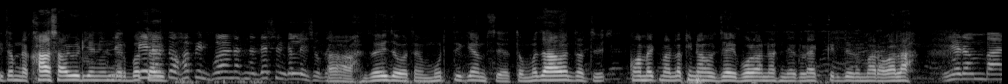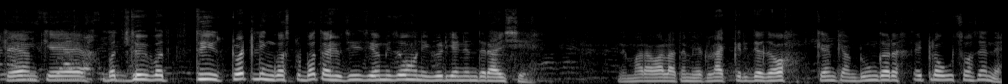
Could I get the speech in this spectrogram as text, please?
એ તમને ખાસ આ વિડીયોની અંદર બતાવી. હા જોઈ જાઓ તમે મૂર્તિ કેમ છે? તો મજા આવે તો કોમેન્ટમાં લખી નાખો જય ભોળાનાથને એક લાઈક કરી દેજો મારા વાલા. કેમ કે બધી બધી ટોટલિંગ વસ્તુ બતાવ્યું જે જે અમે જોવો ને વિડીયોની અંદર આવી છે. ને મારા વાલા તમે એક લાઈક કરી દેજો. કેમ કે આમ ડુંગર એટલો ઊંચો છે ને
